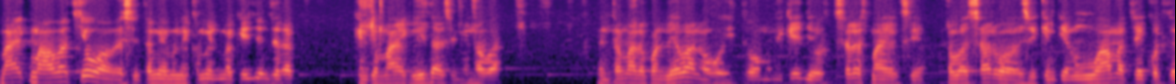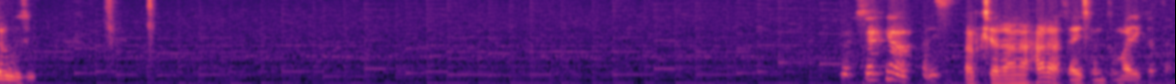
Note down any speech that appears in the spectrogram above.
માઇકમાં અવાજ કેવો આવે છે? તમે મને કમેન્ટમાં કહેજો જરાક. કેમ કે માયક લીધા છે મેં નવા. તમારે પણ લેવાનો હોય તો મને કહેજો, સરસ માયક છે. અવાજ સારો આવે છે કેમ કે હું આમાં જ રેકોર્ડ કરું છું. અક્ષરાના હારા થાય છે તમારી મારી કરતા.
